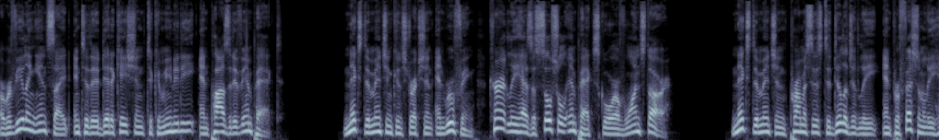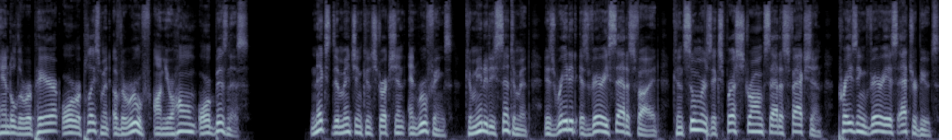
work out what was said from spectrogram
a revealing insight into their dedication to community and positive impact. Next Dimension Construction and Roofing currently has a social impact score of one star. Next Dimension promises to diligently and professionally handle the repair or replacement of the roof on your home or business. Next Dimension Construction and Roofing's community sentiment is rated as very satisfied. Consumers express strong satisfaction, praising various attributes,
